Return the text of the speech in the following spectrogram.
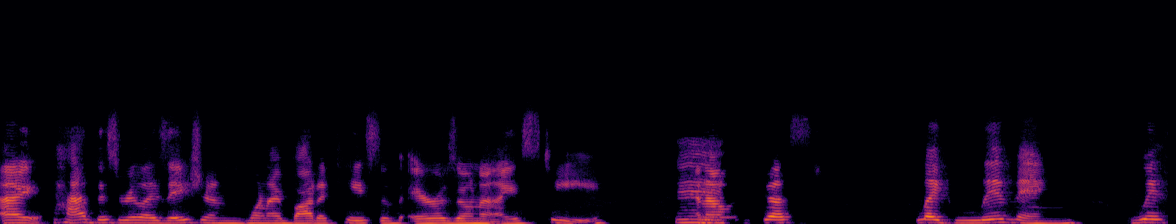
I had this realization when I bought a case of Arizona iced tea and I was just like living with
